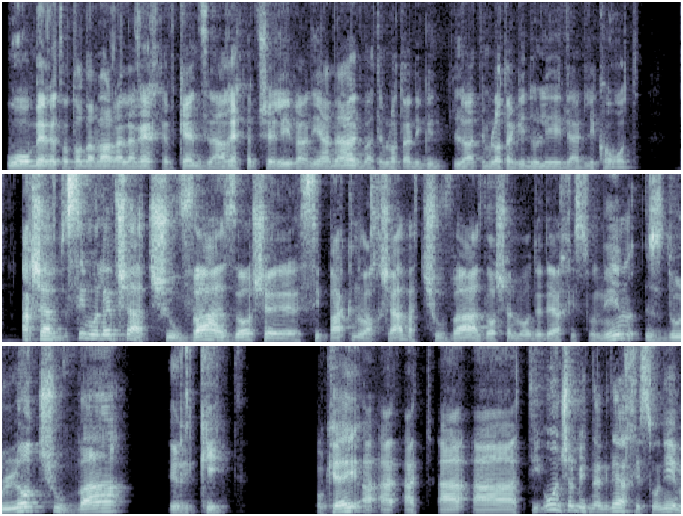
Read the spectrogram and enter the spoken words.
הוא אומר את אותו דבר על הרכב, כן, זה הרכב שלי ואני הנהג ואתם לא, תגיד, לא, לא תגידו לי להדליק אורות. עכשיו שימו לב שהתשובה הזו שסיפקנו עכשיו, התשובה הזו של מעודדי החיסונים, זו לא תשובה ערכית, אוקיי? הטיעון של מתנגדי החיסונים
